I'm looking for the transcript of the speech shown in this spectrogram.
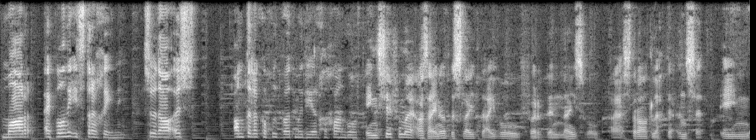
maar ek wil nie iets terug hê nie. So daar is amptelike goed wat moet deur gegaan word. En sê vir my as hy nou besluit hy wil vir Denise wil uh, straatligte insit en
